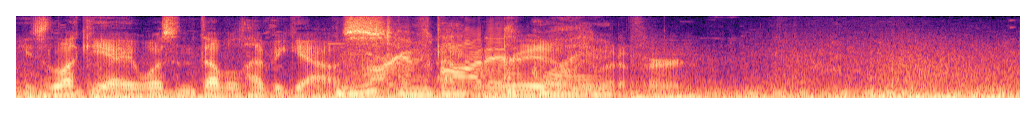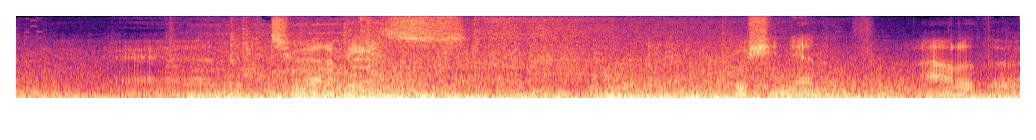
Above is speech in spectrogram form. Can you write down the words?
He's lucky I wasn't double heavy gauss. New Target target. Really would have hurt. And two enemies pushing in from out of the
